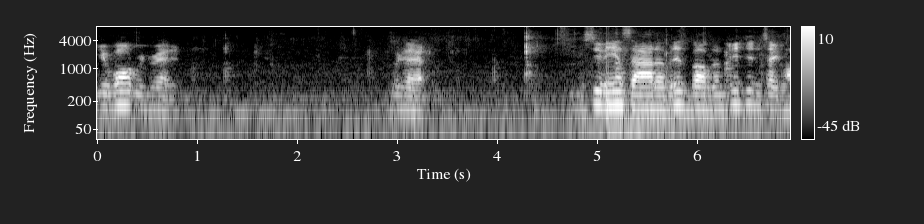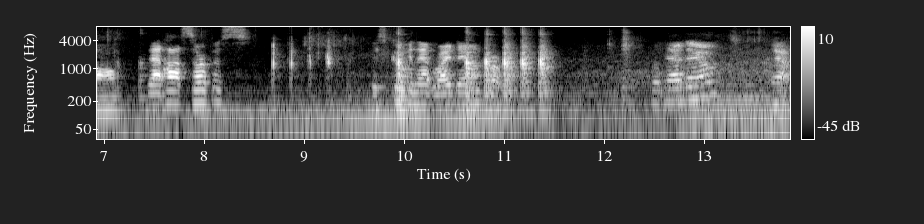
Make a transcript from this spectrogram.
you won't regret it. Look at that. You can see the inside of it is bubbling. It didn't take long. That hot surface is cooking that right down perfect. Put that down. Now,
